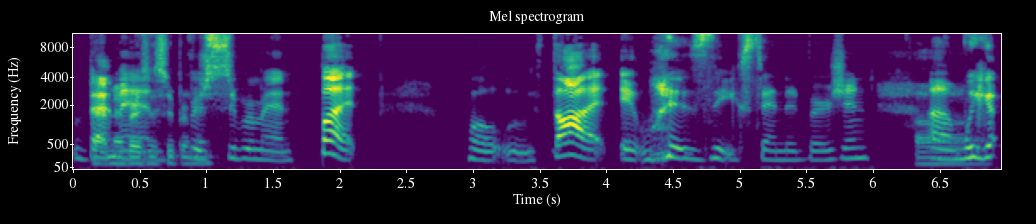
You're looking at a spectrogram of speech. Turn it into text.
Batman, versus Superman. Superman, but well, we thought it was the extended version. um, we got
